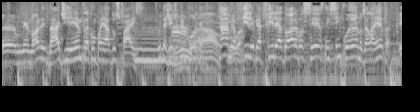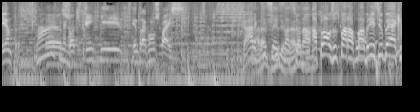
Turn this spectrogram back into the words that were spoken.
É, menor de idade entra acompanhado dos pais. Muita gente pergunta: legal. Ah, meu filho, minha filha adora vocês, tem 5 anos, ela entra? Entra. Ah, É, que só que tem que entrar com os pais. Cara, que Maravilha, sensacional. maravilha. Aplausos para Fabrício Beck.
